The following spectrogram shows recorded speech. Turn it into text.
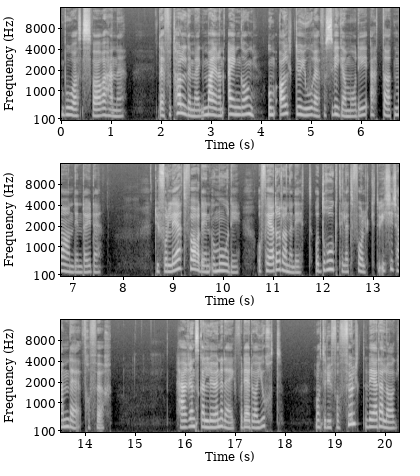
Boas svarer henne, De fortalde meg meir enn ein gong om alt du gjorde for svigermor di etter at mannen din døde. Du forlet far din og mor di og fedrelandet ditt og drog til et folk du ikke kjente fra før. Herren skal løne deg for det du har gjort. Måtte du få fullt vederlag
